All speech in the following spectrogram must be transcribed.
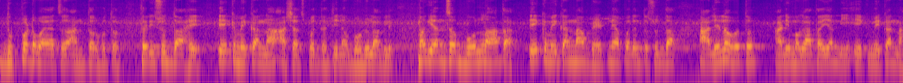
दुप्पट वयाचं अंतर होतं. तरीसुद्धा हे एकमेकांना अशाच पद्धतीनं बोलू लागले. मग यांचं बोलणं आता एकमेकांना भेटण्यापर्यंत सुद्धा आलेलं होतं आणि मग आता यांनी एकमेकांना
